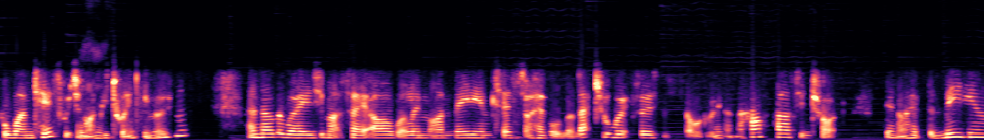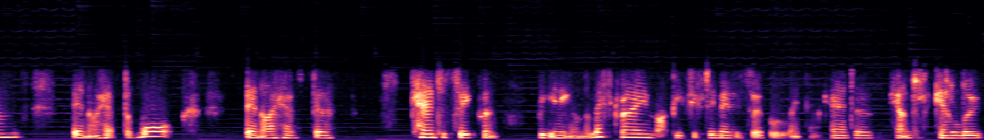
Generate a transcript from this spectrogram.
for one test, which mm-hmm. might be mm-hmm. 20 movements. Another way is you might say, oh, well, in my medium test, I have all the lateral work first, the shoulder-in and the half pass in trot. Then I have the mediums. Then I have the walk. Then I have the canter sequence beginning on the left rein, might be 15 metre circle, lengthen canter, counter, to counter loop,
